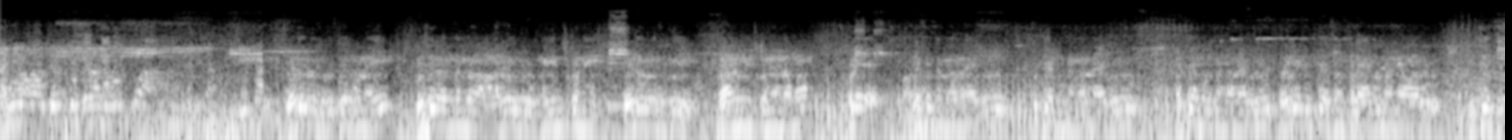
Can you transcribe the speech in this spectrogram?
ధన్యవాదాలు తెలుపుకుంటున్నాము ఏడో రోజుకు చేరుకున్నాయి. విజయవంతంగా ఆరు రోజులు ముగించుకొని ఏడో రోజుకి ప్రారంభించుకొని ఉన్నాము. ఇప్పుడే దేశీ సంఘాల నాయకులు విద్యార్థి సంఘాల నాయకులు అధ్యాపక సంఘాల నాయకులు ప్రైవేట్ విద్యా సంస్థల యాజమాన్య వారు ఇచ్చేసి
